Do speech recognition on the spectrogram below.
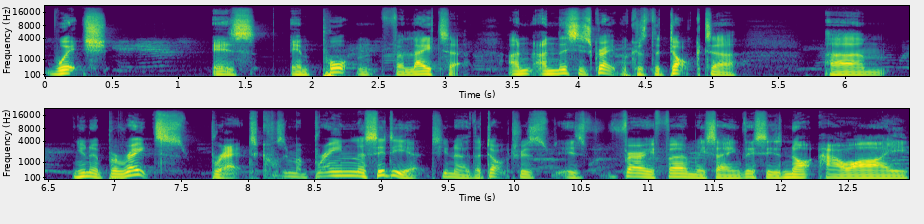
which is important for later. And and this is great because the Doctor, um, you know, berates Brett, calls him a brainless idiot. You know, the Doctor is is very firmly saying this is not how I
